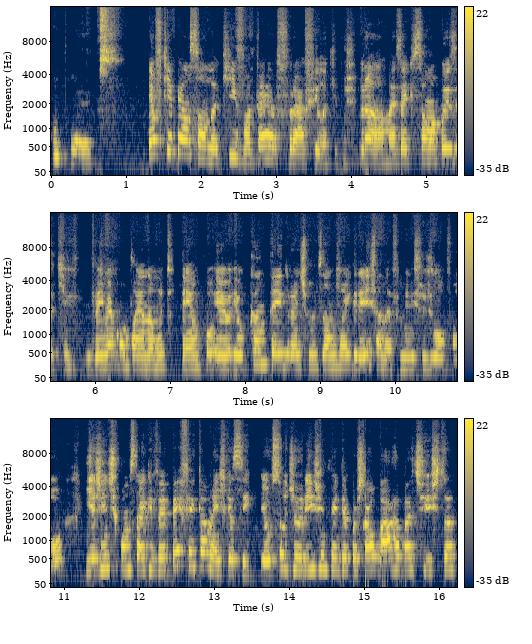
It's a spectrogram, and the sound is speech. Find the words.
complexo. Eu fiquei pensando aqui, vou até furar a fila aqui do Gibran, mas é que isso é uma coisa que vem me acompanhando há muito tempo. Eu, eu cantei durante muitos anos na igreja, né, feminista de louvor, e a gente consegue ver perfeitamente que, assim, eu sou de origem pentecostal barra batista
